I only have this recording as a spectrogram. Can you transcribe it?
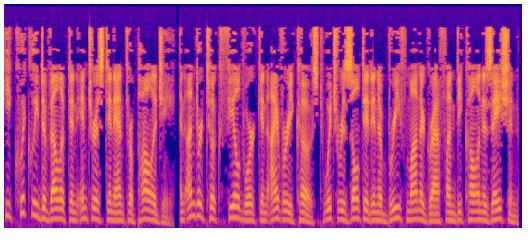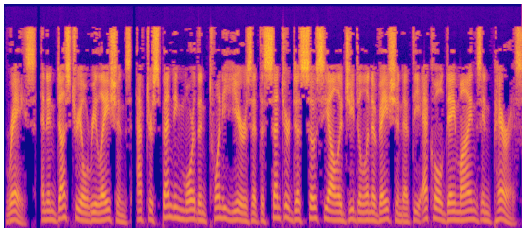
He quickly developed an interest in anthropology, and undertook fieldwork in Ivory Coast which resulted in a brief monograph on decolonization, race, and industrial relations. After spending more than 20 years at the Centre de Sociologie de l'Innovation at the École des Mines in Paris,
